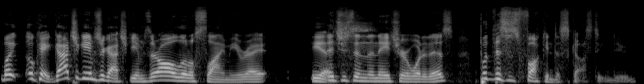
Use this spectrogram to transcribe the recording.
like okay, gotcha games are gotcha games. They're all a little slimy, right? Yeah. It's just in the nature of what it is. But this is fucking disgusting, dude.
